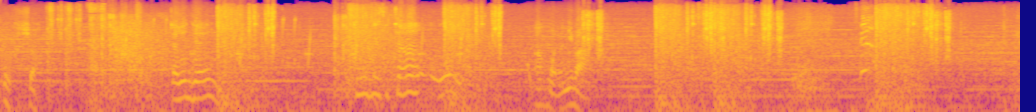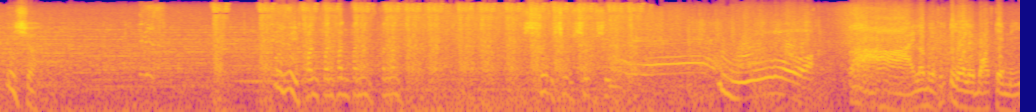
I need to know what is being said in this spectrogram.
โอ้ชอใจเย็นเย็นๆใจเย็นๆสิจ้าโอ้ยเอาหมดแล้วนี่หว่าโอ้ยชอโอ้ยฟันฟันฟันฟันมันฟัน มันชูชูชูชูโอ้ตายระเบิดทุกตัวเลยบอสเกมนี้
